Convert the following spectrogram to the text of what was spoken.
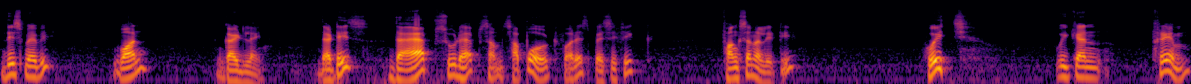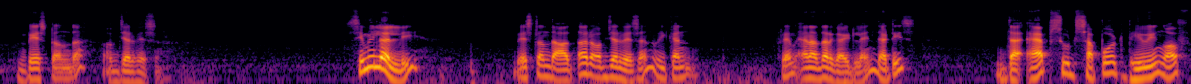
This may be one guideline that is the app should have some support for a specific functionality which we can frame based on the observation. Similarly, based on the other observation we can frame another guideline that is the app should support viewing of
